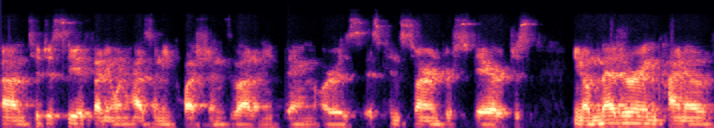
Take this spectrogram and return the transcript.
um, to just see if anyone has any questions about anything or is, is concerned or scared. Just, you know, measuring kind of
